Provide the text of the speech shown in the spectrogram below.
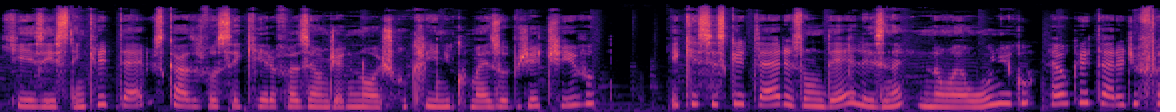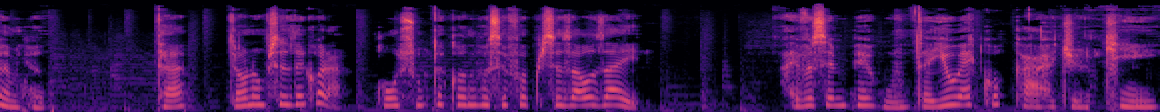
que existem critérios caso você queira fazer um diagnóstico clínico mais objetivo e que esses critérios, um deles, né, não é o único, é o critério de Framingham, tá? Então não precisa decorar. Consulta quando você for precisar usar ele. Aí você me pergunta, e o ecocardio? Que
